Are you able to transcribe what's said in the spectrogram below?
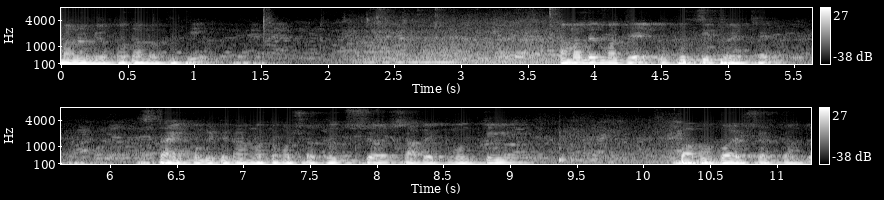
মাননীয় প্রধান অতিথি, আমাদের মাঝে উপস্থিত হয়েছে স্থায়ী কমিটির অন্যতম সদস্য, সাবেক মন্ত্রী বাবু গয়েশ্বর চন্দ্র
